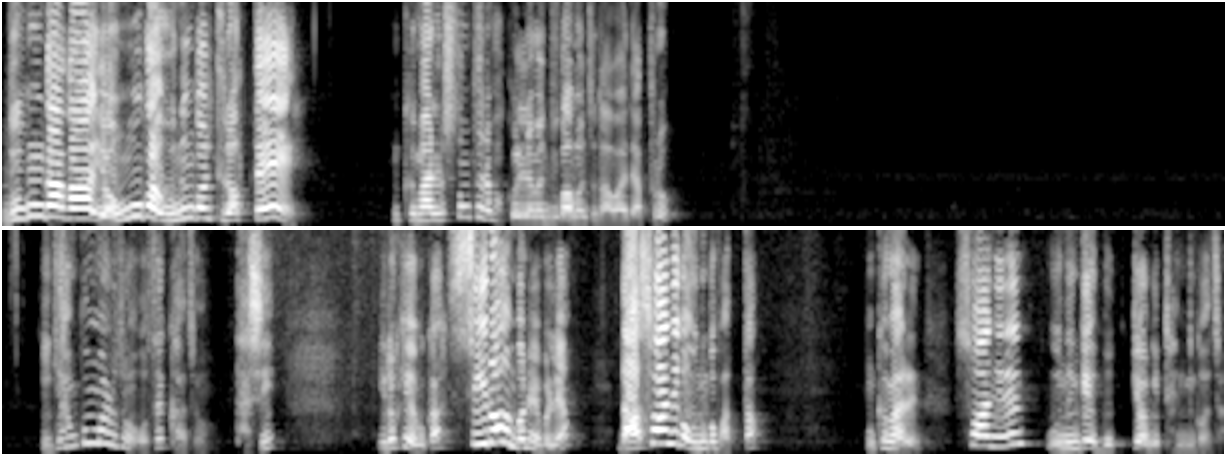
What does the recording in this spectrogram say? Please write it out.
누군가가 영우가 우는 걸 들었대. 그 말로 수동태를 바꾸려면 누가 먼저 나와야 돼 앞으로? 이게 한국말로 좀 어색하죠. 다시 이렇게 해볼까? C로 한번 해볼래요? 나 수환이가 우는 거 봤다. 그 말은 수환이는 우는 게 목격이 된 거죠.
